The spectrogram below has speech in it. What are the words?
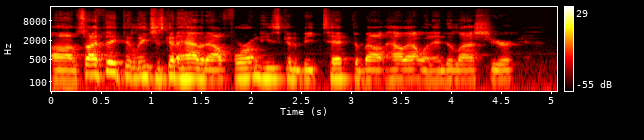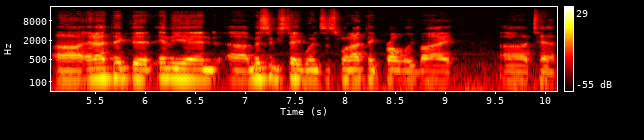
Um, so I think that Leach is going to have it out for him. He's going to be ticked about how that one ended last year. Uh, and I think that in the end, uh, Mississippi State wins this one. I think probably by uh, ten.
